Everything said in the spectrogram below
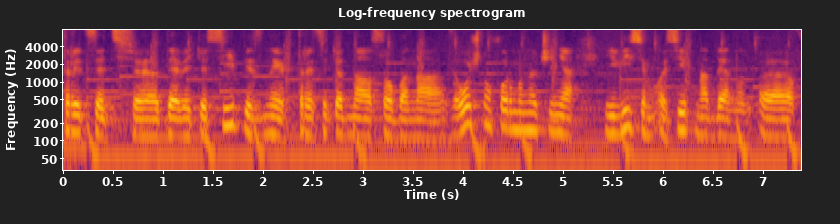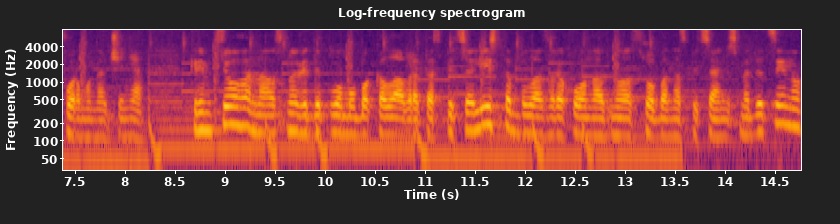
39 осіб, із них 31 особа на заочну форму навчання і 8 осіб на денну е, форму навчання. Крім цього, на основі диплому бакалавра та спеціаліста була зарахована одна особа на спеціальність медицину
